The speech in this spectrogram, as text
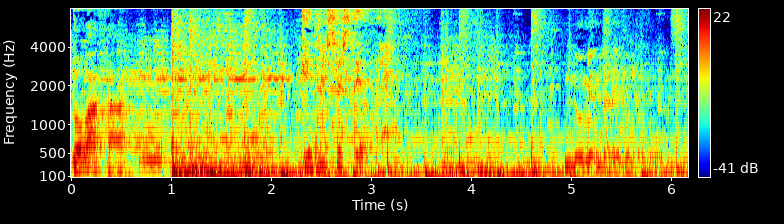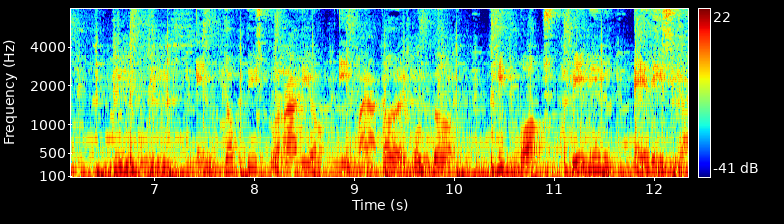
Xavi Tobaja. ¿Quién es este hombre? No me andaré con rodeos. En Top Disco Radio y para todo el mundo, Hitbox Vinyl Edition.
